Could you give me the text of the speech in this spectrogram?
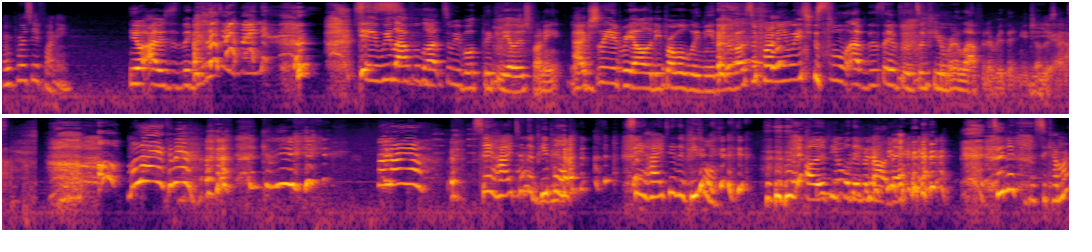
I would probably say funny. You know, I was just thinking the same thing. Okay, we laugh a lot, so we both think the other's funny. Yeah. Actually, in reality, probably neither of us are funny. We just have the same sense of humor and laugh at everything each other Yeah. says. oh, Malaya, come here. Come here. Malaya. Say hi to the people. Say hi to the people. All the people that are not there. see, look, it's the camera.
